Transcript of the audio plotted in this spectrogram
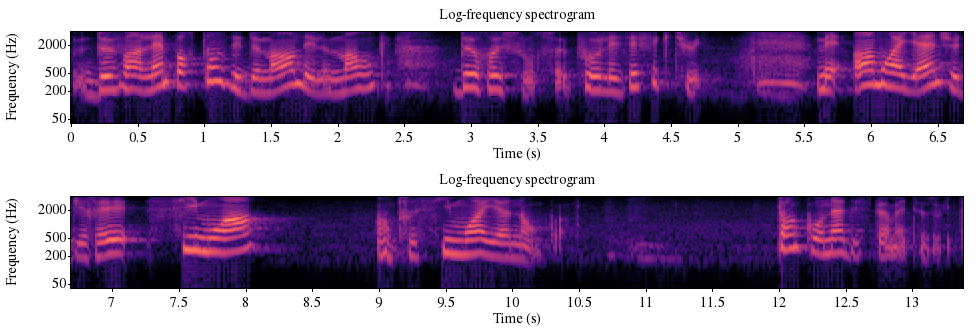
devant l'importance des demandes et le manque de ressources pour les effectuer. Mais en moyenne, je dirais six mois, entre six mois et un an. Quoi tant qu'on a des spermatozoïdes.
